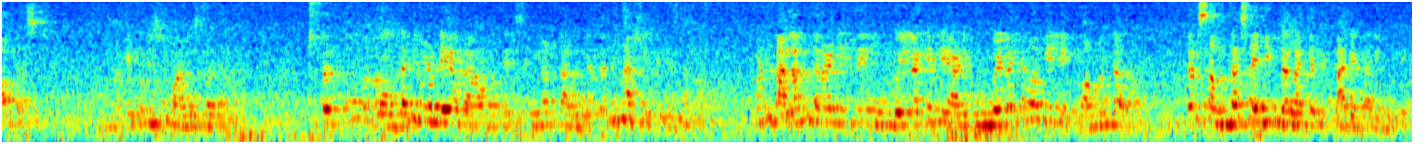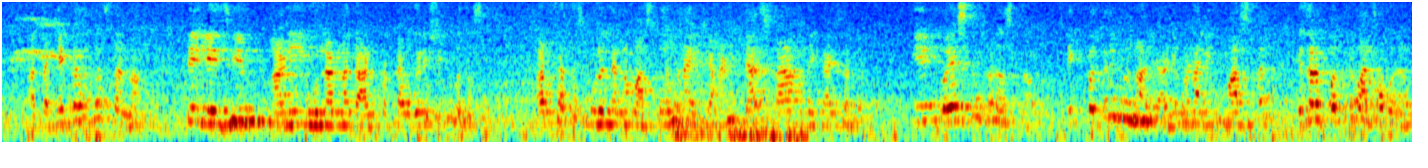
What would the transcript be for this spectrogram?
ऑगस्ट एकोणीसशे बावीसला झाला. तर तो दहिवंडे या गावामध्ये सिन्नर तालुक्यात आणि नाशिक येथे झाला. पण कालांतराने ते मुंबईला गेले आणि मुंबईला जेव्हा गेले वामनदादा तर समता सैनिक दलाचे ते कार्यकारी होते. आता हे करत असताना ते लेझिम आणि मुलांना दाणपट्टा वगैरे शिकवत असत. अर्थातच मुलं त्यांना मास्तर म्हणायचे आणि त्याच काळामध्ये काय झालं? की एक वयस्कर असतं एक पत्र घेऊन आले आणि म्हणाले की मास्तर हे जरा पत्र वाचा बरं.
